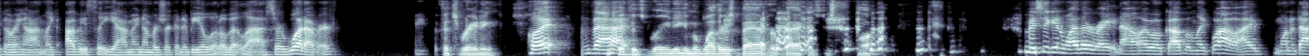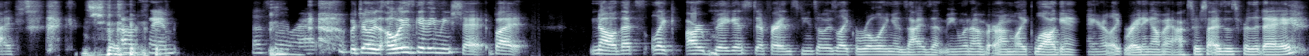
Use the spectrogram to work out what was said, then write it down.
going on, like obviously, yeah, my numbers are going to be a little bit less or whatever. If it's raining, put that. If it's raining and the weather's bad, her back is just Michigan weather right now. I woke up. I'm like, wow, I want to die. oh, same. That's where we're at. But Joey's always giving me shit. But no, that's like our biggest difference. He's always like rolling his eyes at me whenever I'm like logging or like writing out my exercises for the day.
